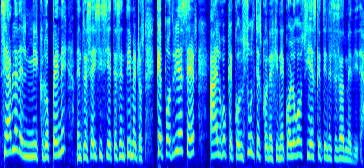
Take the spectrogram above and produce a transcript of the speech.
Se habla del micropene entre 6 y 7 centímetros, que podría ser algo que consultes con el ginecólogo si es que tienes esas medidas.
